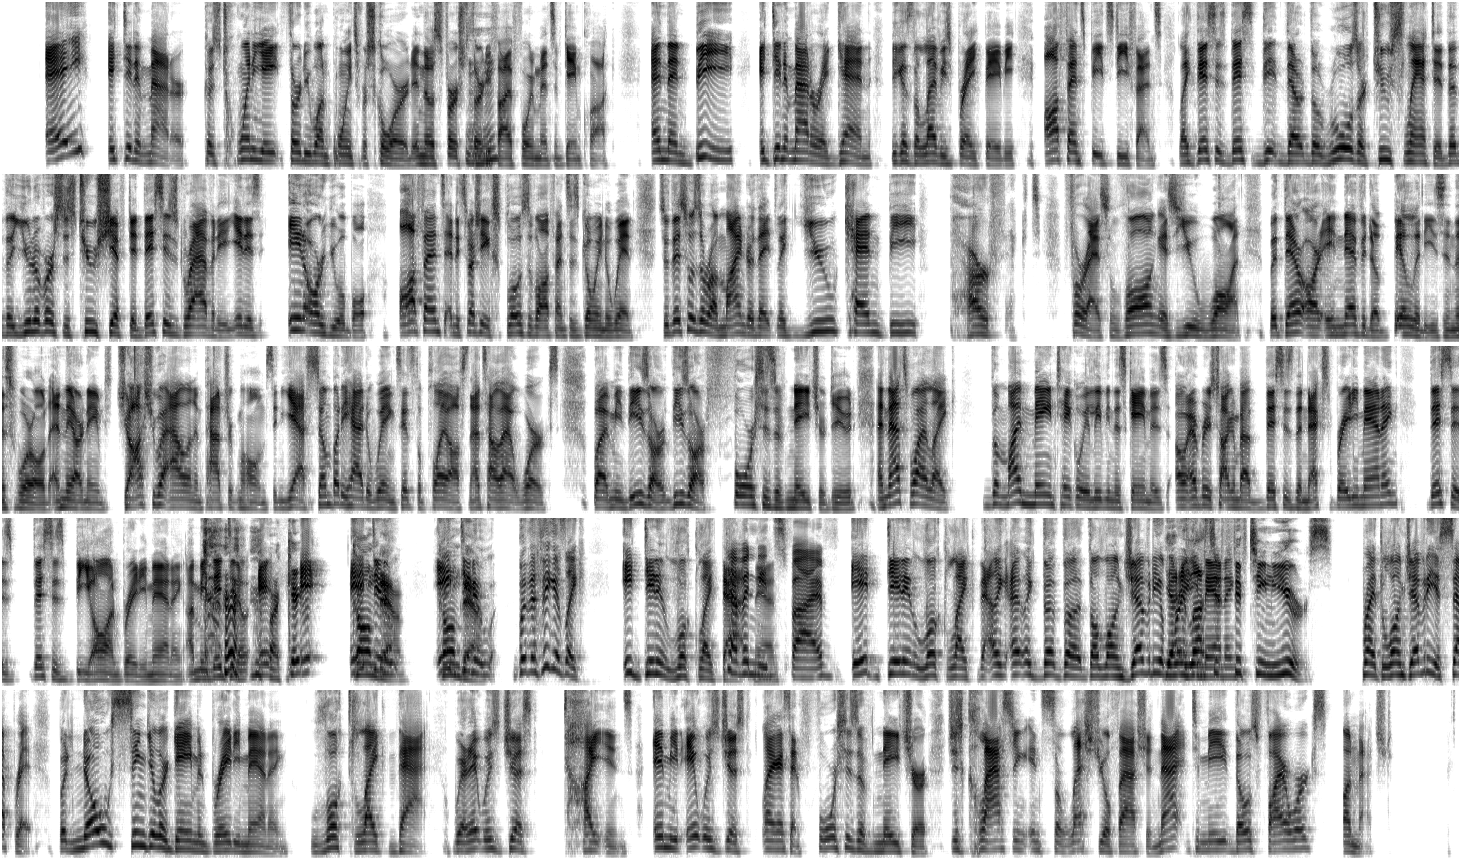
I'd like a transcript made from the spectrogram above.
A, it didn't matter because 28, 31 points were scored in those 1st Mhm. 35, 40 minutes of game clock. And then B, it didn't matter again because the levees break, baby. Offense beats defense. Like this is this the the, the rules are too slanted. The, the universe is too shifted. This is gravity. It is inarguable. Offense and especially explosive offense is going to win. So this was a reminder that like you can be perfect for as long as you want. But there are inevitabilities in this world, and they are named Joshua Allen and Patrick Mahomes. And yes, somebody had to win 'cause it's the playoffs, and that's how that works. But I mean, these are these are forces of nature, dude. And that's why, like, the my main takeaway leaving this game is oh, everybody's talking about this is the next Brady Manning. This is this is beyond Brady Manning. I mean, they didn't it, All right, ca- it, it calm didn't- down. It Calm down. But the thing is, like, it didn't look like that. Kevin man needs five. it didn't look like that. Like like the the the longevity of Yeah, it lasted Manning. 15 years. Right, the longevity is separate, but no singular game in Brady Manning looked like that, where it was just Titans. I mean, it was just like I said, forces of nature just clashing in celestial fashion. That to me, those fireworks unmatched.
